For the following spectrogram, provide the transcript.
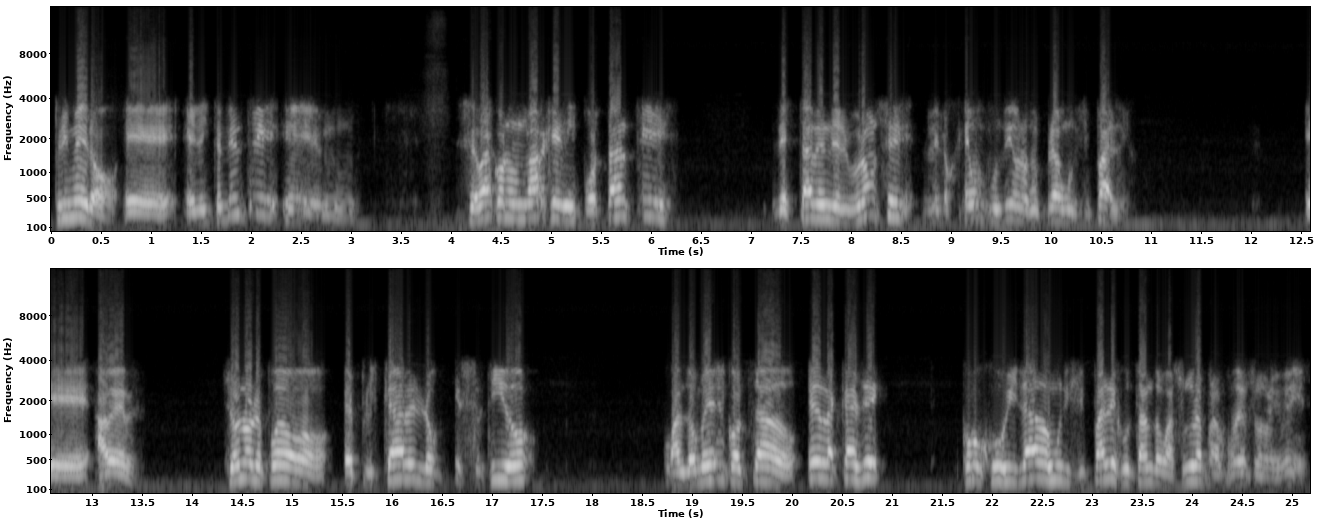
Primero, eh, el intendente eh, se va con un margen importante de estar en el bronce de los que hemos fundido los empleados municipales. Eh, a ver, yo no le puedo explicar lo que he sentido cuando me he encontrado en la calle con jubilados municipales juntando basura para poder sobrevivir.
